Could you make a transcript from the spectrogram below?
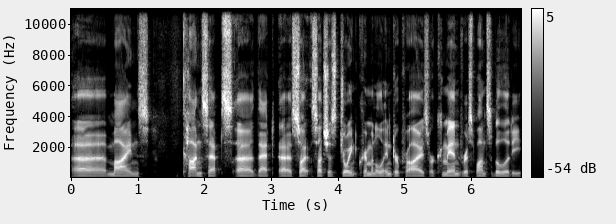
uh, minds concepts uh, that uh, su- such as joint criminal enterprise or command responsibility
